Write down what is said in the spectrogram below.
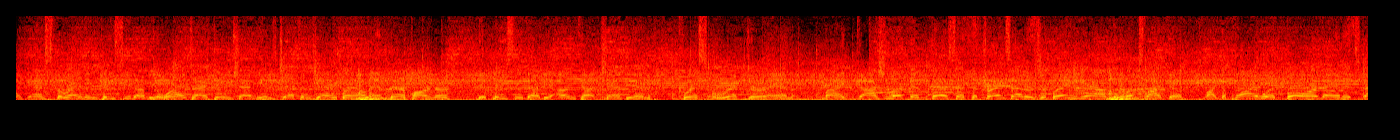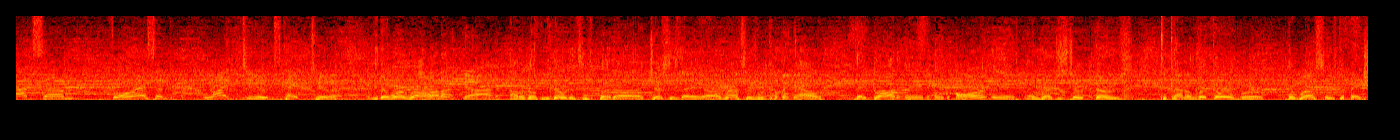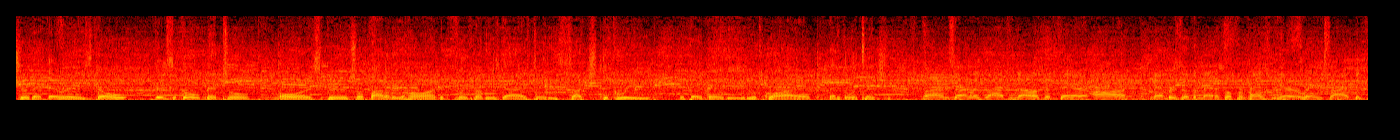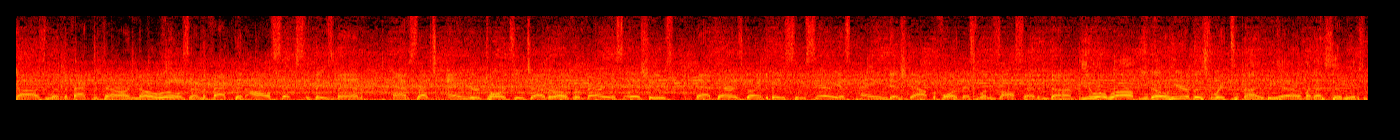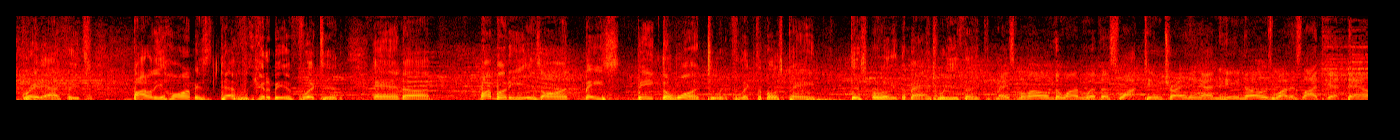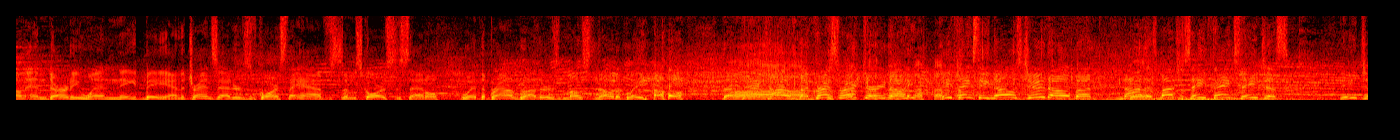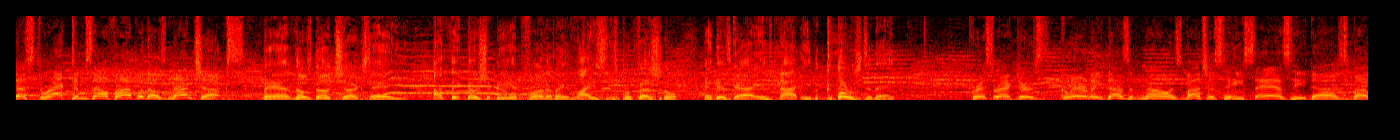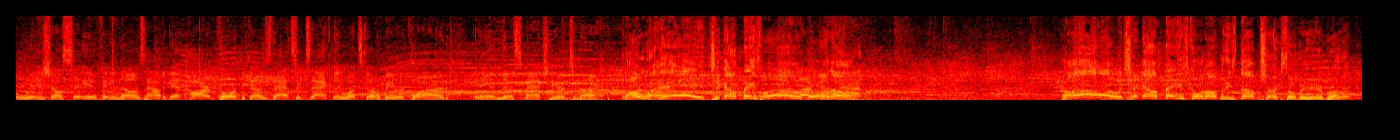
against the reigning PCW World Tag Team Champions Jeff and Jerry Brown and their partner, the PCW Uncut Champion Chris Richter. And my gosh, look at this that the trendsetters are bringing out. It looks like a like a plywood board, and it's got some fluorescent light tubes taped to it. You know what, Rob? Oh I my God! I don't know if you noticed this, but uh, just as the uh, wrestlers were coming out, they brought in an RN, a registered nurse, to kind of look over the wrestlers to make sure that there is no physical, mental, or spiritual bodily harm inflicted on these guys to any such degree that they may need require medical attention. Well, I'm certainly glad to know that there are members of the medical profession here at ringside because with the fact that there are no rules and the fact that all six of these men have such anger towards each other over various issues that there is going to be some serious pain dished out before this one is all said and done. You know what, Rob? You know, here in this ring tonight, we have, like I said, we have some great athletes. Bodily harm is definitely going to be inflicted, and uh, my money is on Mace being the one to inflict the most pain this early in the match. What do you think? Mace Malone, the one with the SWAT team training, and he knows what it's like to get down and dirty when need be. And the Trendsetters, of course, they have some scores to settle with the Brown brothers, most notably, oh, the, Ah. but Chris Richter, you know, he, he thinks he knows judo, but not Well- as much as he thinks. He just he just racked himself up with those nunchucks. Man, those nunchucks, hey, I think those should be in front of a licensed professional, and this guy is not even close to that. Chris Richters clearly doesn't know as much as he says he does, but we shall see if he knows how to get hardcore because that's exactly what's going to be required in this match here tonight. All right, hey, check out Mace Oh, Malone look going on. that. Oh, check out Mace going off with these nunchucks over here, brother.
